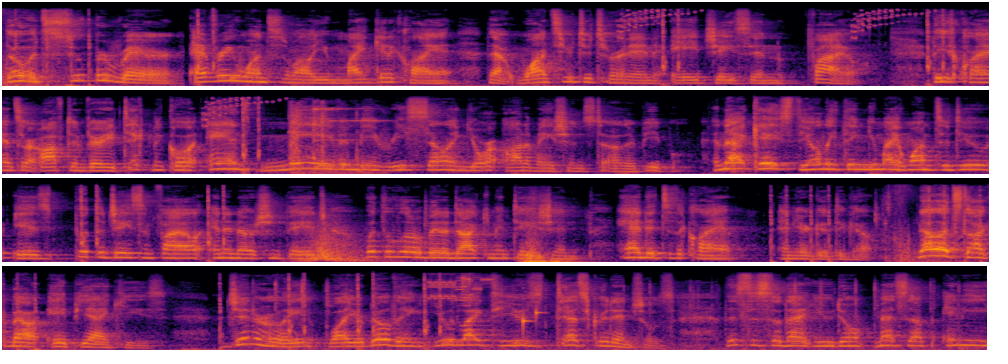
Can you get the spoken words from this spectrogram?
Though it's super rare, every once in a while you might get a client that wants you to turn in a JSON file. These clients are often very technical and may even be reselling your automations to other people. In that case, the only thing you might want to do is put the JSON file in a Notion page with a little bit of documentation, hand it to the client, and you're good to go. Now let's talk about API keys. Generally, while you're building, you would like to use test credentials. This is so that you don't mess up any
